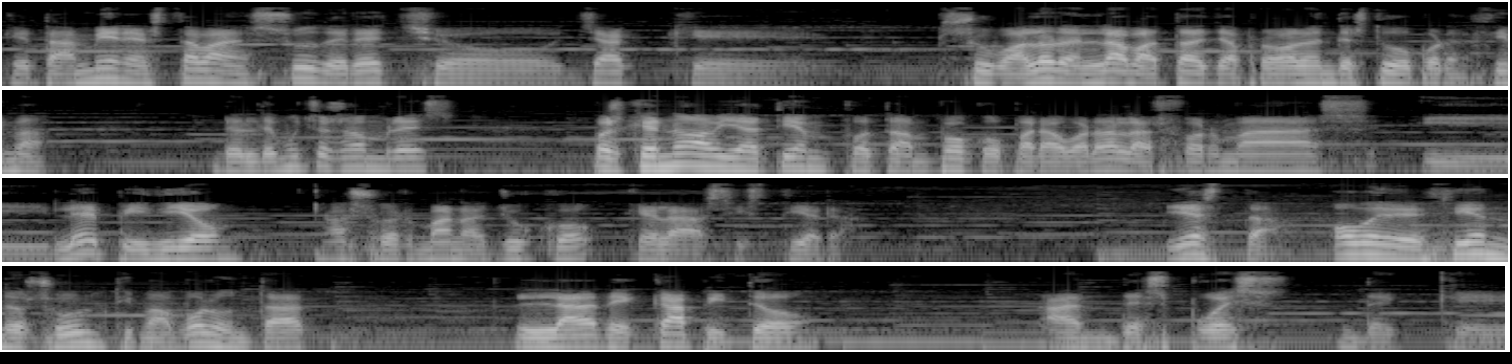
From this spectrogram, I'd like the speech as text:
que también estaba en su derecho, ya que su valor en la batalla probablemente estuvo por encima del de muchos hombres, pues que no había tiempo tampoco para guardar las formas y le pidió a su hermana Yuko que la asistiera. Y ésta, obedeciendo su última voluntad, la decapitó después de que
